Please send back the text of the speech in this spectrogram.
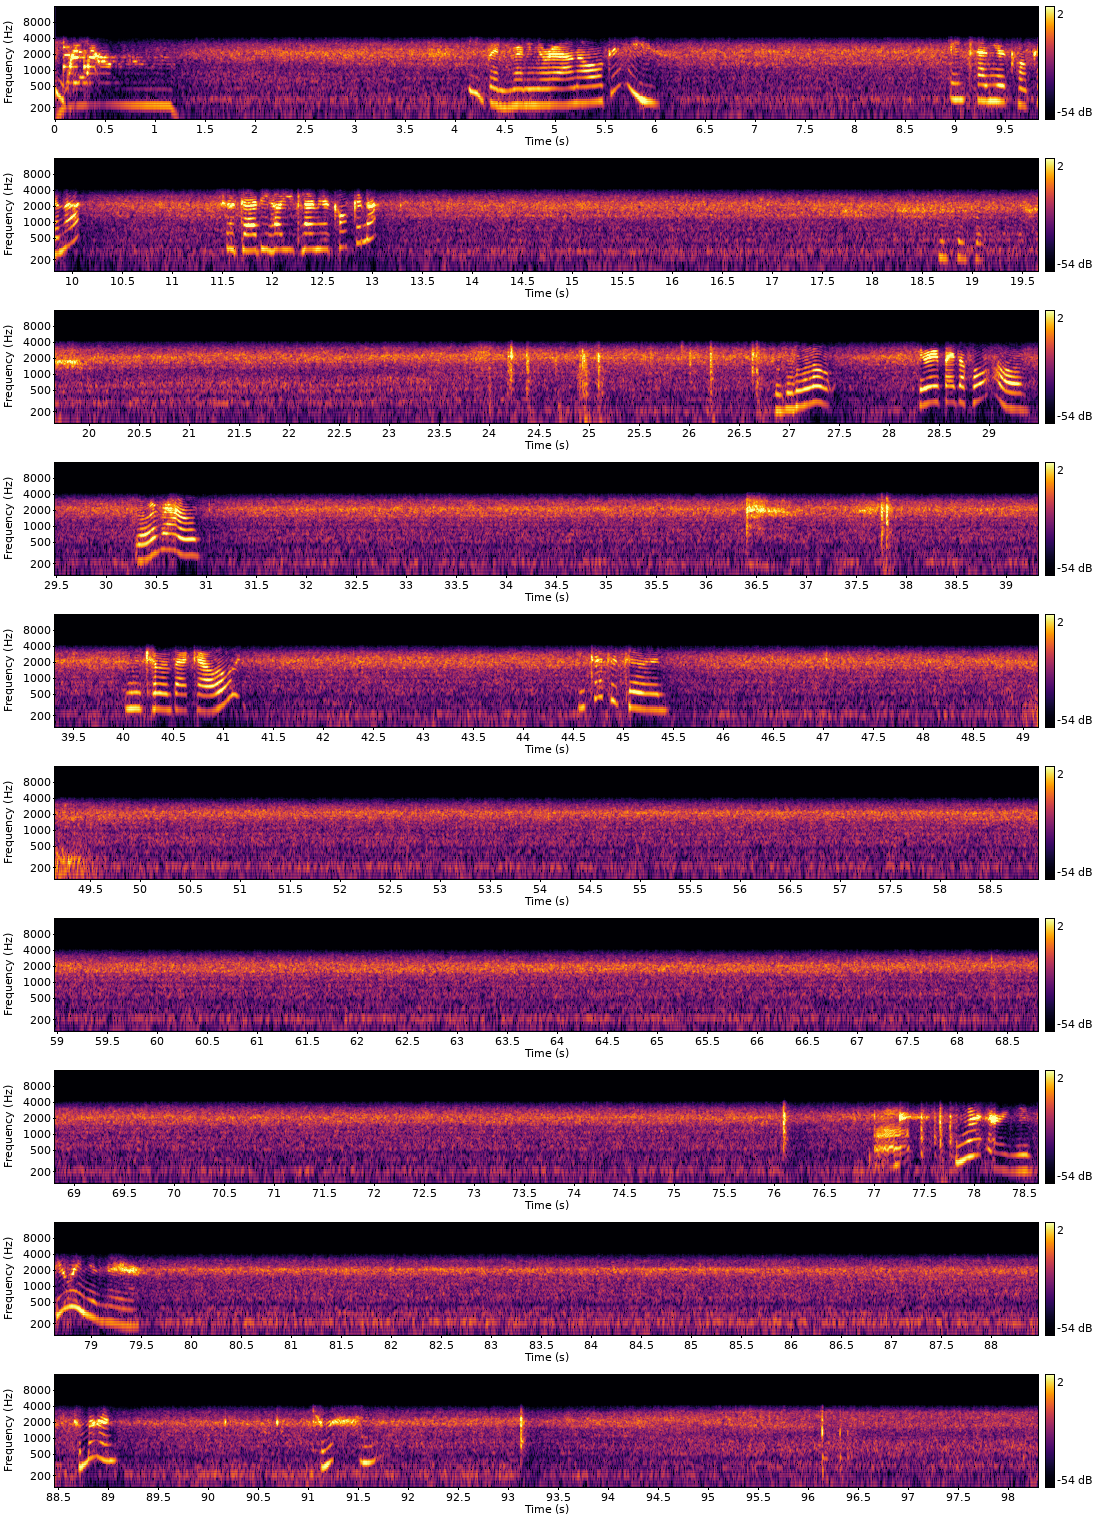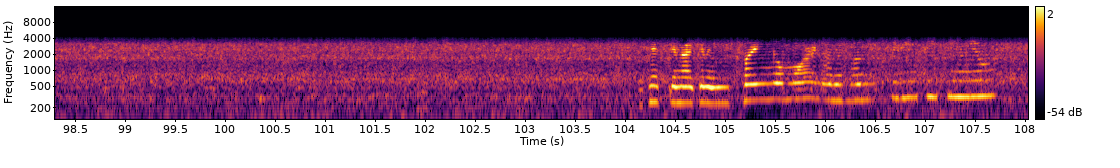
You've been running around all day. And climb your coconut? Show Daddy how you climb your coconut? You're right by the hole. Go around. You coming back out? You got it done. What are you doing in there? Come on. Come on. Guess you're not going to be playing no more, not as long as videotaping you?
